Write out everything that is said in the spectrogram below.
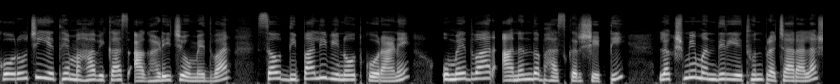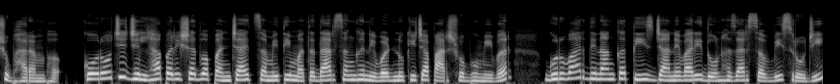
कोरोची येथे महाविकास आघाडीचे उमेदवार सौ दीपाली विनोद कोराणे उमेदवार आनंद भास्कर शेट्टी लक्ष्मी मंदिर येथून प्रचाराला शुभारंभ. कोरोची जिल्हा परिषद व पंचायत समिती मतदारसंघ निवडणुकीच्या पार्श्वभूमीवर गुरुवार दिनांक तीस जानेवारी दोन हजार सव्वीस रोजी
